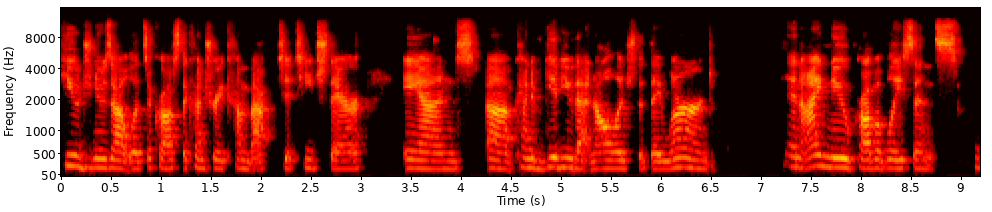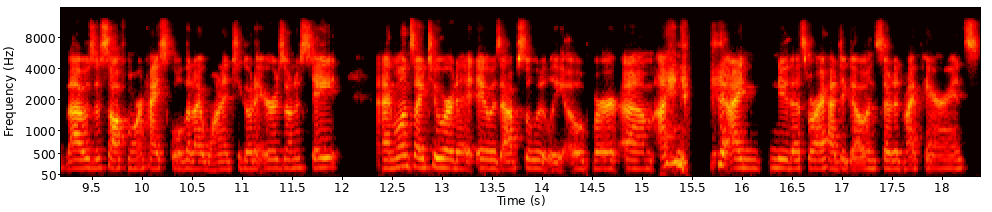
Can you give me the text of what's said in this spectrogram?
huge news outlets across the country come back to teach there and uh, kind of give you that knowledge that they learned and I knew probably since I was a sophomore in high school that I wanted to go to Arizona State. And once I toured it, it was absolutely over. Um, I I knew that's where I had to go, and so did my parents.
